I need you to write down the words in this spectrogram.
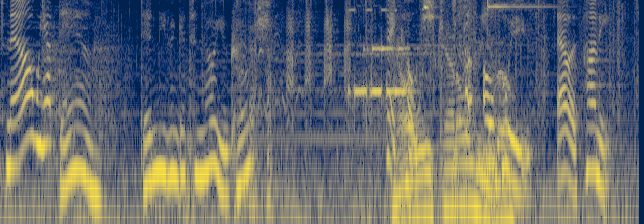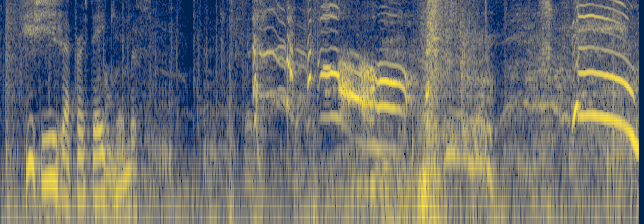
This now. We have. Damn. Didn't even get to know you, coach. hey, coach. Always count on me, oh, bro. please. Ellis, honey. You should use that first aid kit. Miss Go!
